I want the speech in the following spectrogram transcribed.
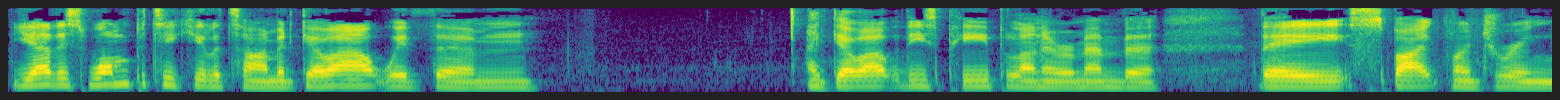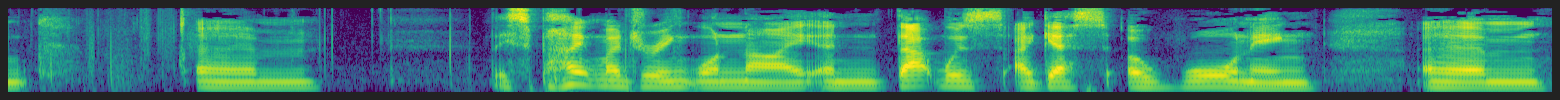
yeah, this one particular time I'd go out with, um, I'd go out with these people and I remember they spiked my drink. Um, they spiked my drink one night, and that was, I guess, a warning. Um,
